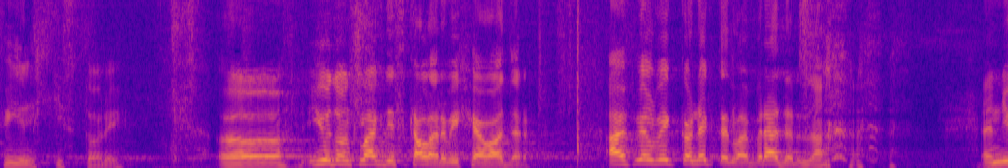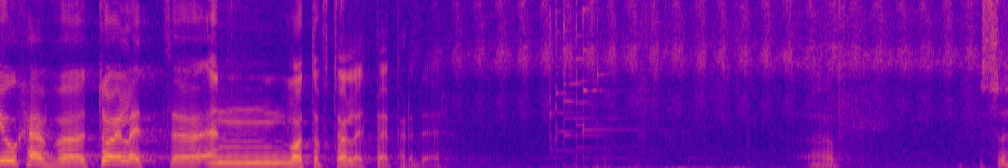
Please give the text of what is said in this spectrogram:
Feel history. Uh, you don't like this color, we have other. I feel we connected like brothers. Huh? And you have a toilet uh, and lot of toilet paper there. So,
